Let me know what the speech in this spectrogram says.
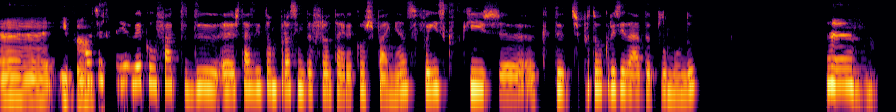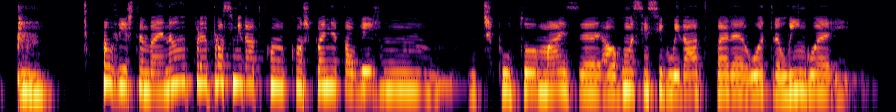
Uh, e pronto. Achas que tem a ver com o facto de uh, aí tão próximo da fronteira com Espanha? Se foi isso que te quis, uh, que te despertou a curiosidade pelo mundo? Talvez também, não? A proximidade com, com Espanha talvez me despoltou mais alguma sensibilidade para outra língua e,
